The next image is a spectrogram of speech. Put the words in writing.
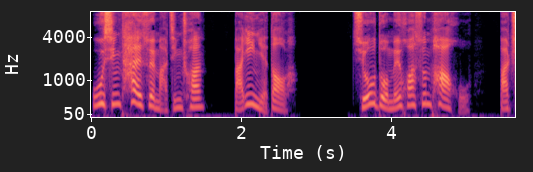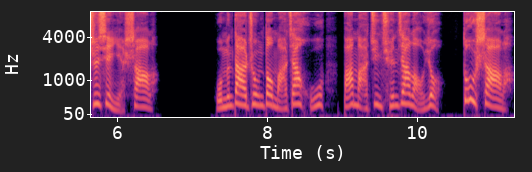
无形太岁马金川把印也盗了，九朵梅花孙怕虎把知县也杀了。我们大众到马家湖，把马俊全家老幼都杀了。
